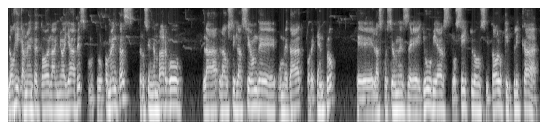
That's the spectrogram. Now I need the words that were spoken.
Lógicamente todo el año hay aves, como tú comentas, pero sin embargo la, oscilación de humedad, por ejemplo, eh, las cuestiones de lluvias, los ciclos y todo lo que implica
